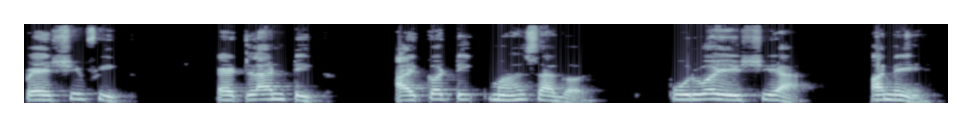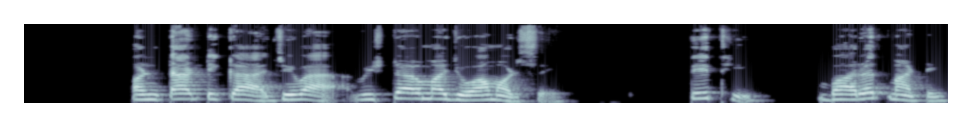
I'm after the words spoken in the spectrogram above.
પેસિફિક, એટલાન્ટિક, આર્કટિક મહાસાગર, પૂર્વ એશિયા અને અંટાર્કટિકા જેવા વિસ્તારોમાં જોવા મળશે. તેથી, ભારત માટે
